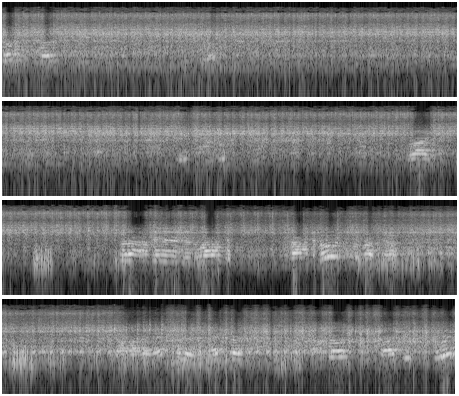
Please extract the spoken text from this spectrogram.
Double twenty. Right. Good afternoon and welcome. Afternoon. Good afternoon. Uh, excellent, excellent. Standard, right, good.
